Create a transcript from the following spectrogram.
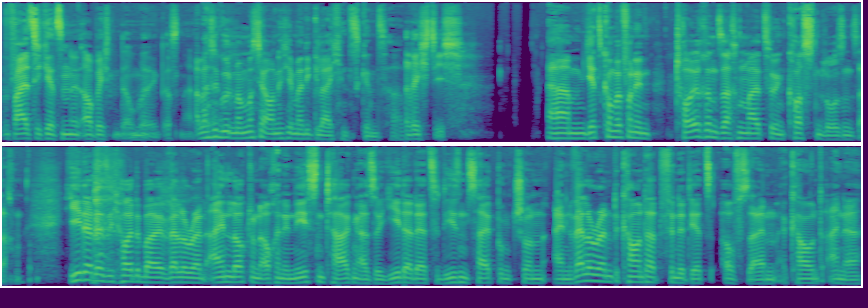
weiß ich jetzt nicht, ob ich unbedingt das nehme. Aber ist ja gut, man muss ja auch nicht immer die gleichen Skins haben. Richtig. Ähm, jetzt kommen wir von den teuren Sachen mal zu den kostenlosen Sachen. Jeder, der sich heute bei Valorant einloggt und auch in den nächsten Tagen, also jeder, der zu diesem Zeitpunkt schon einen Valorant-Account hat, findet jetzt auf seinem Account eine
